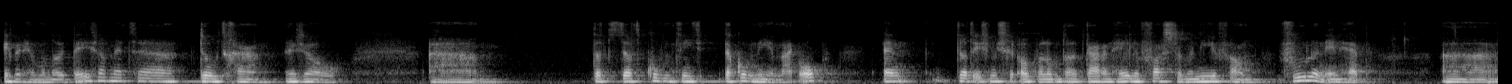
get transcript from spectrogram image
ik ben helemaal nooit bezig met uh, doodgaan en zo. Um, dat, dat, komt niet, dat komt niet in mij op. En dat is misschien ook wel omdat ik daar een hele vaste manier van voelen in heb uh,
